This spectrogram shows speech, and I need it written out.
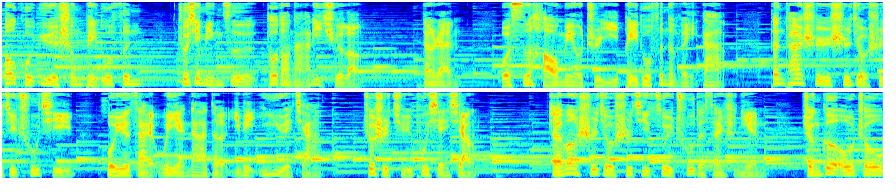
包括乐圣贝多芬，这些名字都到哪里去了？当然，我丝毫没有质疑贝多芬的伟大，但他是19世纪初期活跃在维也纳的一位音乐家。这是局部现象。展望十九世纪最初的三十年，整个欧洲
